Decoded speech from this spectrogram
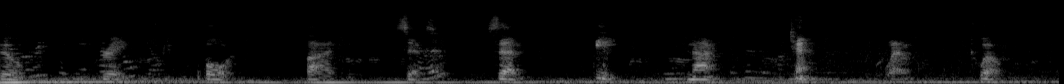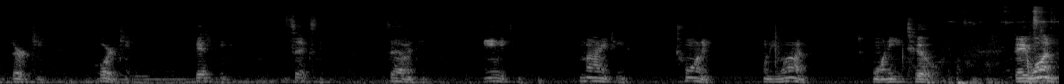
two, three, four, five, six, seven, eight, nine, 10, 11, 12, 13, 14, 15, 16, 17, 18, 19, 20, 21, 22. Day one.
